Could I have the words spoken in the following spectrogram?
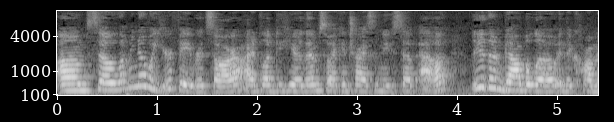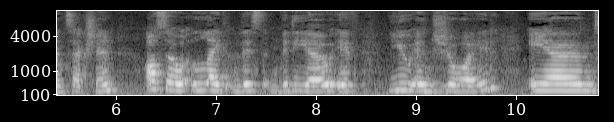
Um, so let me know what your favorites are. I'd love to hear them so I can try some new stuff out. Leave them down below in the comment section. Also, like this video if you enjoyed, and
